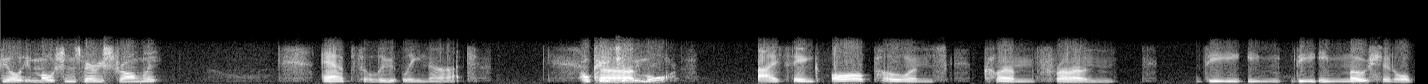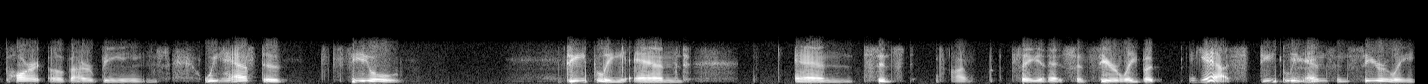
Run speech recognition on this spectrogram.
feel emotions very strongly? Absolutely not. Okay, um, tell me more. I think all poems come from the the emotional part of our beings. We have to feel deeply and and since I say it as sincerely, but yes, deeply mm-hmm. and sincerely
